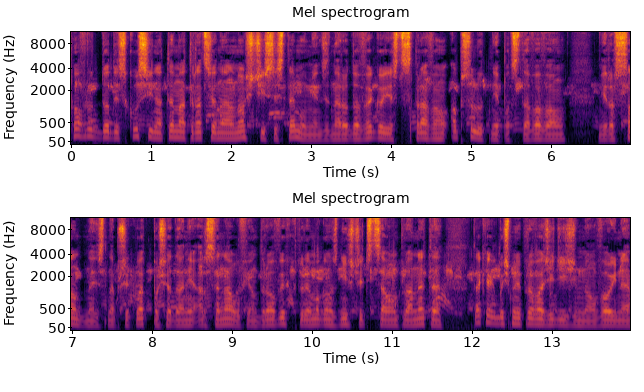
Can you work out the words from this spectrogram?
Powrót do dyskusji na temat racjonalności systemu międzynarodowego jest sprawą absolutnie podstawową. Nierozsądne jest na przykład posiadanie arsenałów jądrowych, które mogą zniszczyć całą planetę, tak jakbyśmy prowadzili zimną wojnę.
